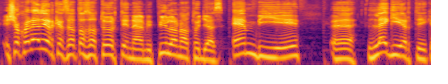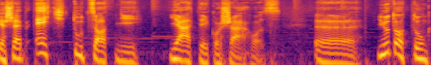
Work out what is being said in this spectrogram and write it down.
És akkor elérkezett az a történelmi pillanat, hogy az NBA legértékesebb egy tucatnyi játékosához ö, jutottunk.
